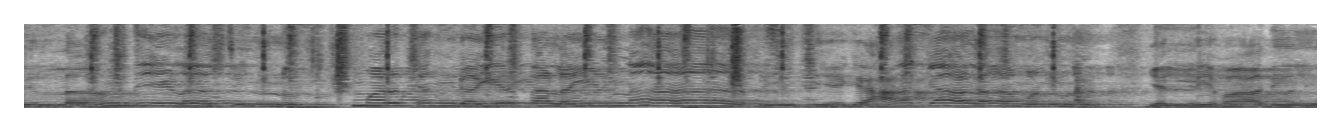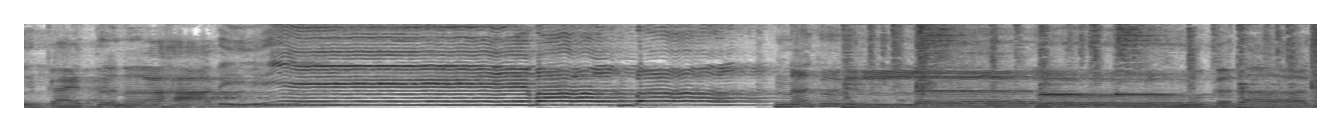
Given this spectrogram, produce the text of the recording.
ಮರಿದಿಲ್ಲ ಅಂದಿಳ ಚಿನ್ನು ಮರತಂಗ ಇರ್ತಾಳ ಇನ್ನ ಪ್ರೀತಿಗೆ ಹಾಕ್ಯಾಳ ಮಣ್ಣ ಎಲ್ಲಿ ಹಾದಿ ಕಾಯ್ತನ ಹಾದಿ? ನಗುವಿಲ್ಲ. ಮುಖದಾಗ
